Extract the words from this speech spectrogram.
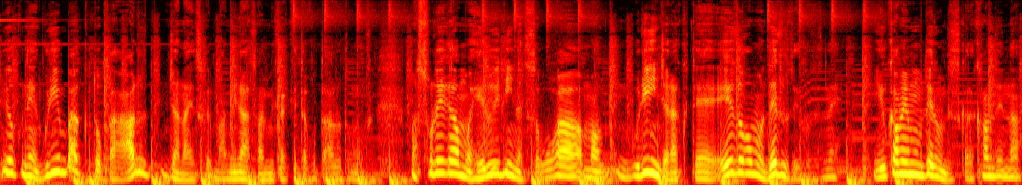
よくね、グリーンバックとかあるじゃないですか、まあ、皆さん見かけたことあると思うんです。まあ、それがもう LED になって、そこはまあグリーンじゃなくて映像がもう出るということですね。床面も出るんですから、完全な、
